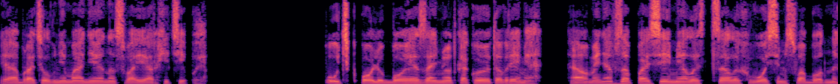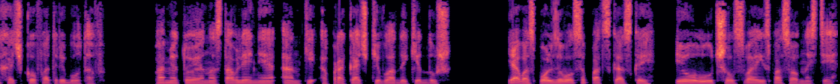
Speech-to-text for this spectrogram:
я обратил внимание на свои архетипы. Путь к полю боя займет какое-то время, а у меня в запасе имелось целых восемь свободных очков атрибутов. Памятуя наставление Анки о прокачке владыки душ, я воспользовался подсказкой и улучшил свои способности.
